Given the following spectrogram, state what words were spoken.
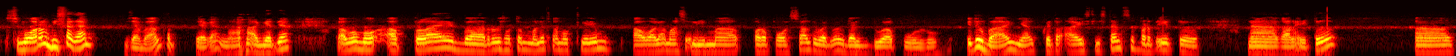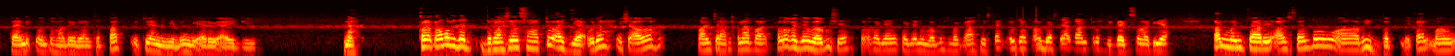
Semua orang bisa kan? Bisa banget, ya kan? Nah, akhirnya kamu mau apply baru satu menit kamu kirim awalnya masih lima proposal tiba-tiba udah 20 itu banyak kita asisten seperti itu nah karena itu uh, teknik untuk dengan cepat itu yang dibimbing di RWID nah kalau kamu sudah berhasil satu aja udah insya Allah lancar. Kenapa? Kalau kerja bagus ya kalau kerjaan kerjaan bagus sebagai asisten udah kalau biasanya akan terus digaji sama dia. Kan mencari asisten tuh uh, ribet ya kan? Mau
